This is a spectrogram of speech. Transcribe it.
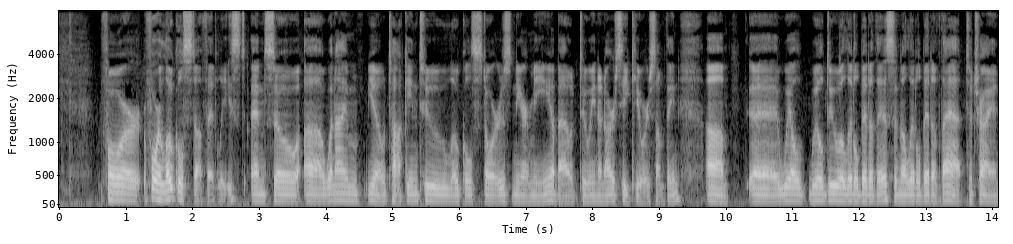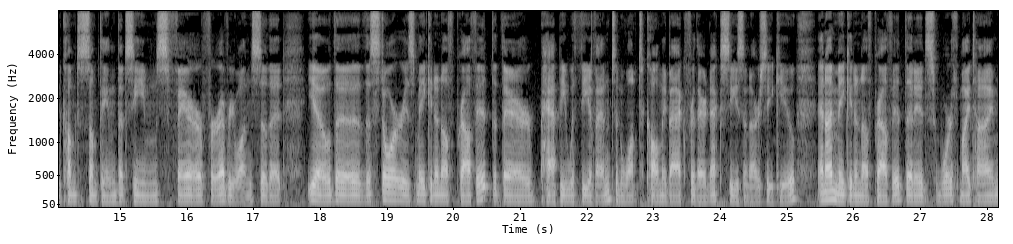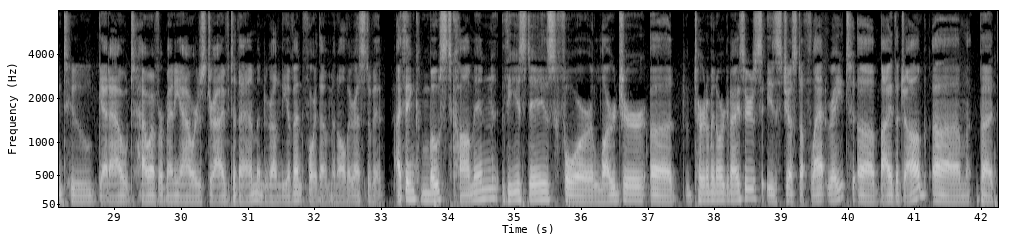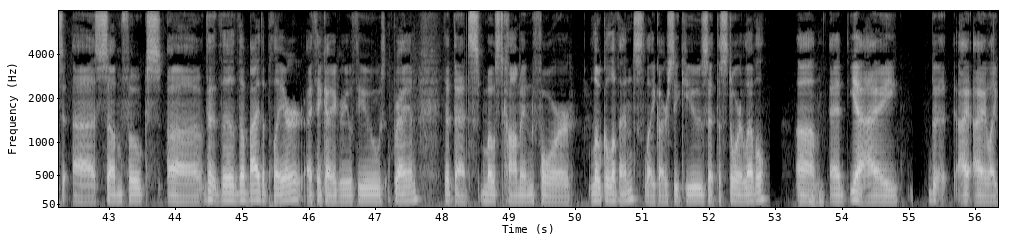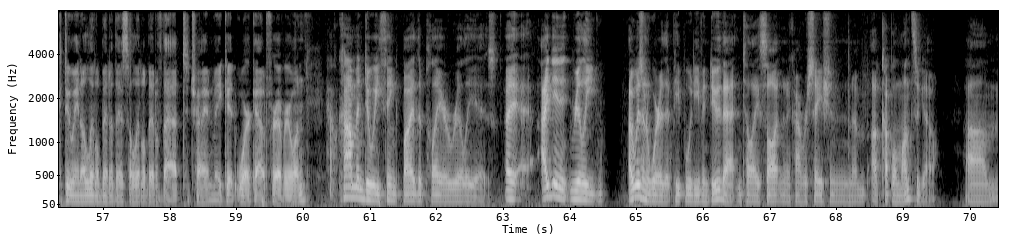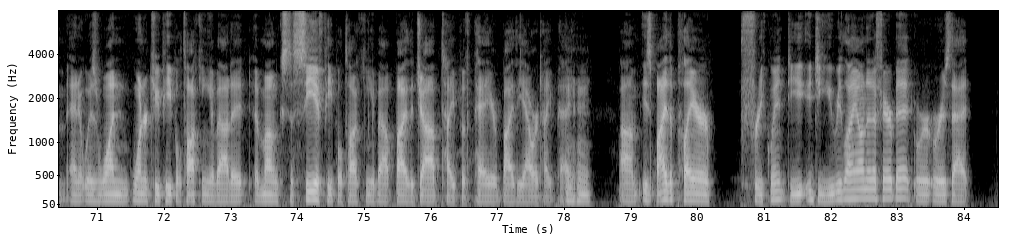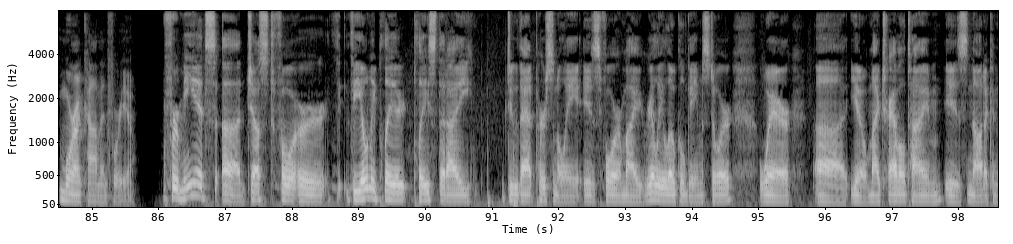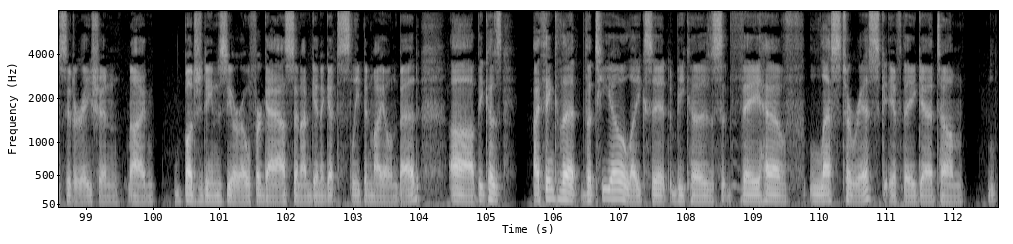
for for local stuff at least. And so uh, when i'm you know talking to local stores near me about doing an rcq or something um, uh, we'll we'll do a little bit of this and a little bit of that to try and come to something that seems fair for everyone so that you know the the store is making enough profit that they're happy with the event and want to call me back for their next season RCQ and I'm making enough profit that it's worth my time to get out however many hours drive to them and run the event for them and all the rest of it. I think most common these days for larger uh tournament organizers is just a flat rate uh by the job um but uh some folks uh the the the by the player I think I agree with you Brian that that's most common for local events like RCQs at the store level. Um, and yeah, I, the, I, I like doing a little bit of this, a little bit of that to try and make it work out for everyone. How common do we think by the player really is? I, I didn't really, I wasn't aware that people would even do that until I saw it in a conversation a, a couple months ago. Um, and it was one one or two people talking about it amongst a sea of people talking about by the job type of pay or by the hour type pay. Mm-hmm. Um, is by the player frequent? Do you do you rely on it a fair bit, or or is that more uncommon for you? For me, it's uh, just for the only player place that I do that personally is for my really local game store, where uh, you know my travel time is not a consideration. I'm budgeting zero for gas, and I'm gonna get to sleep in my own bed, uh, because I think that the TO likes it because they have less to risk if they get um,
